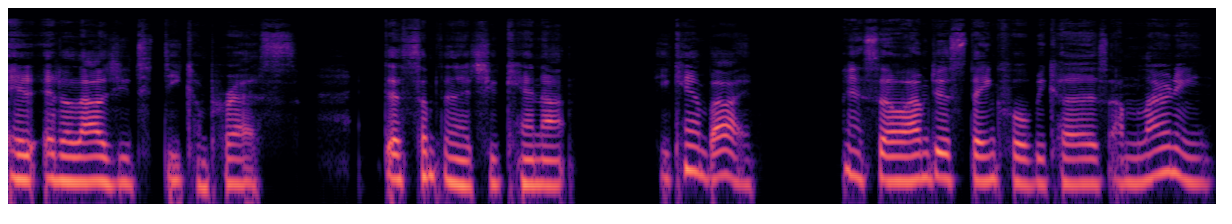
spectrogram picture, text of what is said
it, it allows you to decompress. That's something that you cannot, you can't buy. And so I'm just thankful because I'm learning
